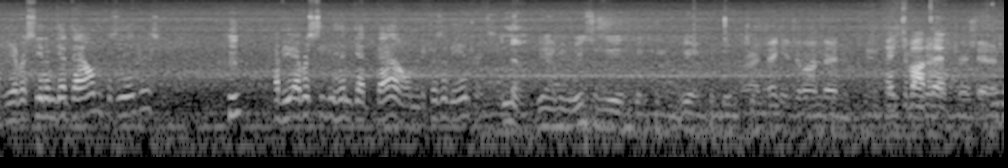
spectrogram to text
Have you ever seen him get down because of the injuries? Hmm? Have you ever seen him get down because of the injuries? No. Yeah, I mean, recently it's been, we have been doing All right. Thank you, Javontae. Thanks, Devontae. Appreciate it.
